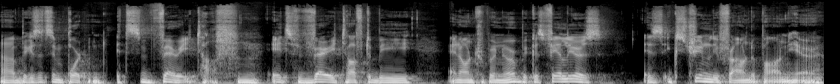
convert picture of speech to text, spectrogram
uh, because it's important. It's very tough. It's very tough to be an entrepreneur because failure is extremely frowned upon here.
